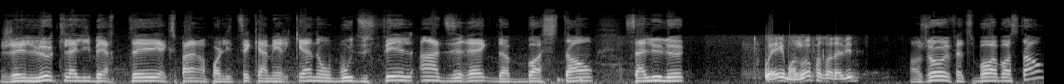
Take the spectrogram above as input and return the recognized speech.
J'ai Luc La Liberté, expert en politique américaine, au bout du fil, en direct de Boston. Salut Luc. Oui, bonjour François-David. Bonjour, il fait-tu beau à Boston?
